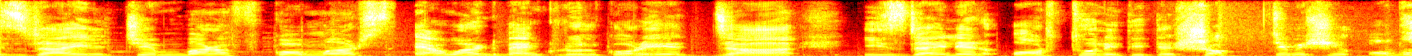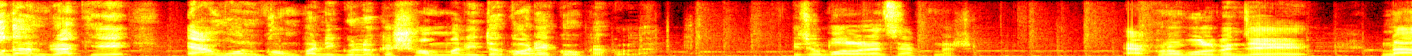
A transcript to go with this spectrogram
Israel chamber of commerce award bankroll করে, যা ইসরায়েলের অর্থনীতিতে সবচেয়ে বেশি অবদান রাখে এমন কোম্পানিগুলোকে সম্মানিত করে কোকা কোলা কিছু বলার আছে আপনার? এখনও বলবেন যে, না,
